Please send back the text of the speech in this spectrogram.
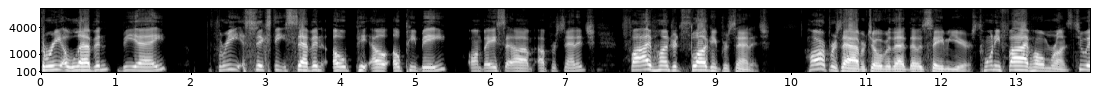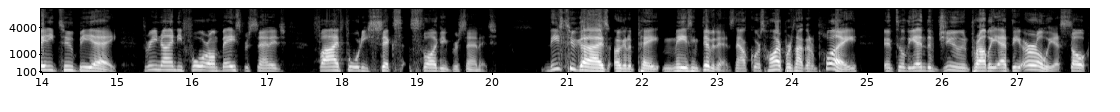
311 BA, 367 OP, uh, OPB on base uh, percentage, 500 slugging percentage. Harper's average over that those same years 25 home runs, 282 BA, 394 on base percentage, 546 slugging percentage. These two guys are going to pay amazing dividends. Now, of course, Harper's not going to play until the end of June, probably at the earliest. So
